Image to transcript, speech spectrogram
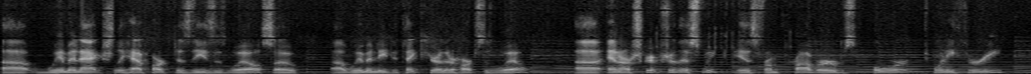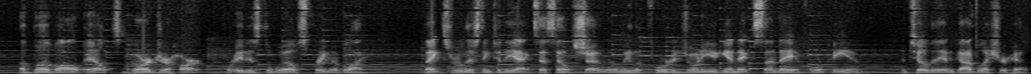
uh, women actually have heart disease as well. So uh, women need to take care of their hearts as well. and our scripture this week is from Proverbs 4 23. Above all else, guard your heart, for it is the wellspring of life. Thanks for listening to the Access Health Show, and we look forward to joining you again next Sunday at 4 p.m. Until then, God bless your health.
